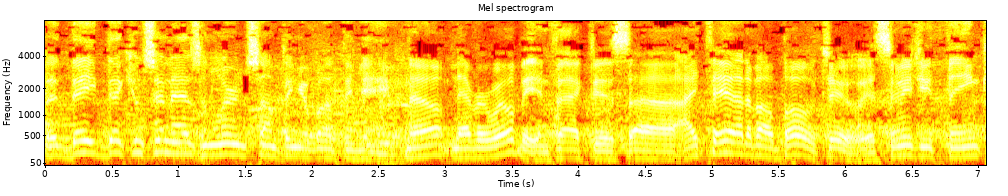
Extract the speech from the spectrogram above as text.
Dave Dickenson hasn't learned something about the game. No, never will be. In fact, is uh, I tell you that about Bo too. As soon as you think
